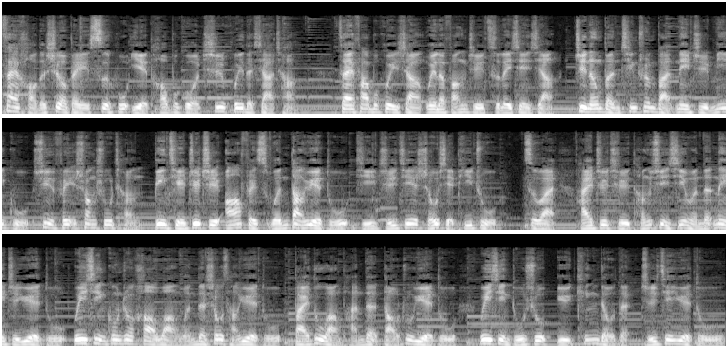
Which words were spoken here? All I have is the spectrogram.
再好的设备似乎也逃不过吃灰的下场。在发布会上，为了防止此类现象，智能本青春版内置咪咕讯飞双书城，并且支持 Office 文档阅读及直接手写批注。此外，还支持腾讯新闻的内置阅读、微信公众号网文的收藏阅读、百度网盘的导入阅读、微信读书与 Kindle 的直接阅读。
